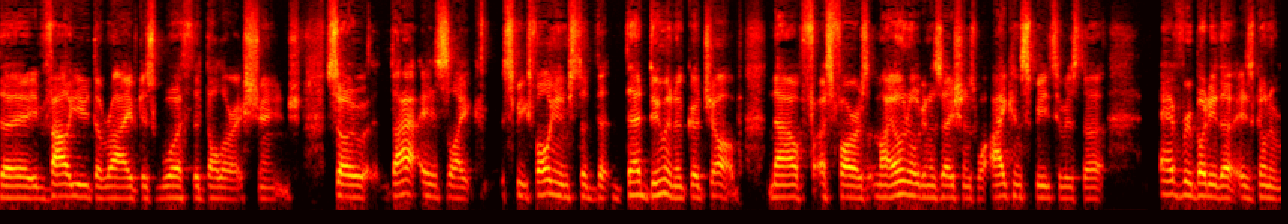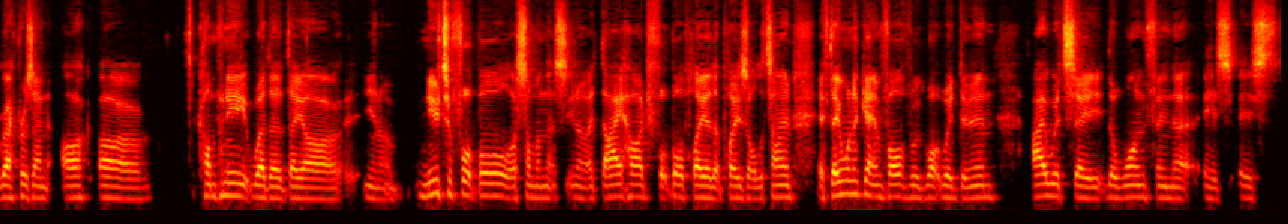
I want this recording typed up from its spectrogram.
the value derived is worth the dollar exchange. So that is like speaks volumes to that they're doing a good job. Now, as far as my own organization is, what I can speak to is that everybody that is going to represent our, our company, whether they are you know new to football or someone that's you know a diehard football player that plays all the time, if they want to get involved with what we're doing, I would say the one thing that is is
